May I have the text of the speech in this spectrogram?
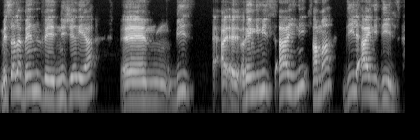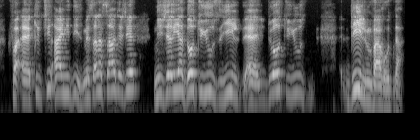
Mesela ben ve Nijerya e, biz e, rengimiz aynı ama dil aynı değil. Fa, e, kültür aynı değil. Mesela sadece Nijerya 400 yıl, e, 400 dil var orada.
